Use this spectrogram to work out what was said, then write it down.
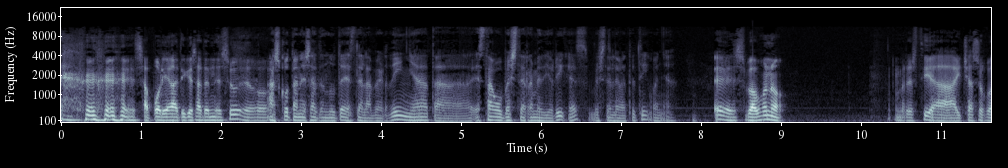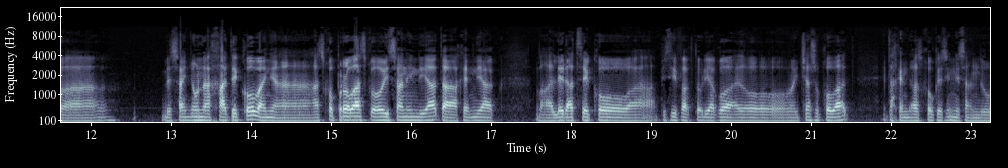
Zaporiagatik esaten duzu, edo... Askotan esaten dute ez dela berdina, eta ez dago beste remediorik, ez? Beste ele batetik, baina... Ez, ba, bueno, berestia itxasokoa bezain ona jateko, baina asko proba asko izan india, eta jendeak ba, alderatzeko ba, pisifaktoriakoa edo itxasoko bat, eta jende asko ezin izan du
